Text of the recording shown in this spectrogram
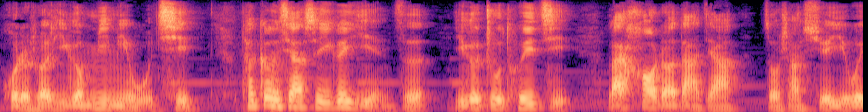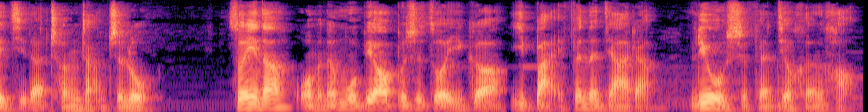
或者说一个秘密武器，它更像是一个引子，一个助推剂，来号召大家走上学以为己的成长之路。所以呢，我们的目标不是做一个一百分的家长，六十分就很好。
